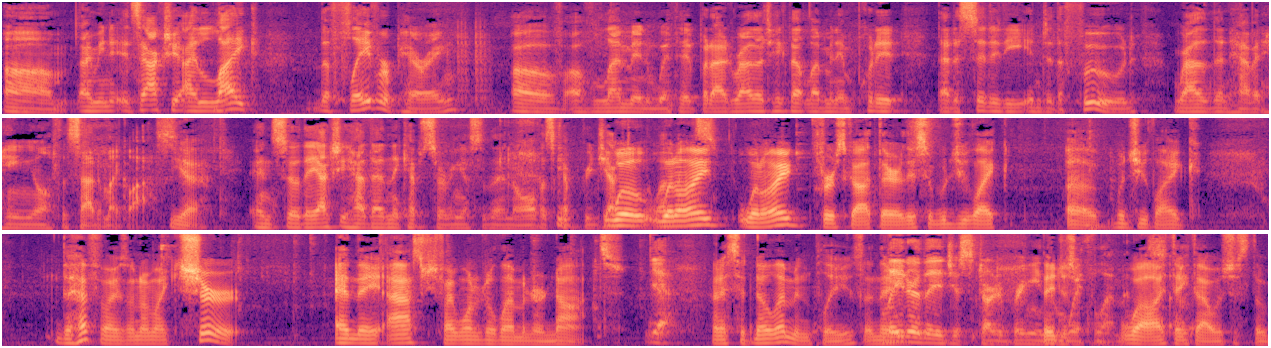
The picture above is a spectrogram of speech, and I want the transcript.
Um, I mean, it's actually I like the flavor pairing of of lemon with it, but I'd rather take that lemon and put it that acidity into the food rather than have it hanging off the side of my glass. Yeah. And so they actually had that, and they kept serving us, and then all of us kept rejecting. It. Well, when I when I first got there, they said, "Would you like, uh, would you like the Hefeweizen?" And I'm like, "Sure." And they asked if I wanted a lemon or not, yeah and I said, "No lemon, please." And they, later they just started bringing they them just with lemon. well, I think that was just the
